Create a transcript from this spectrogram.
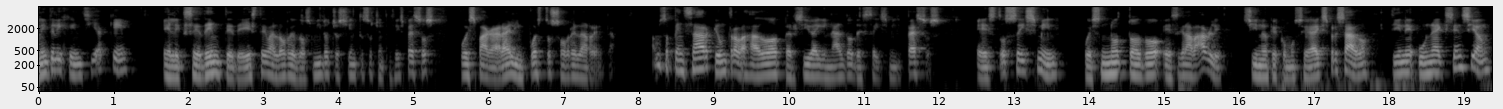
la inteligencia que el excedente de este valor de 2.886 pesos, pues pagará el impuesto sobre la renta. Vamos a pensar que un trabajador percibe aguinaldo de 6.000 pesos. Estos 6.000 pues no todo es grabable, sino que como se ha expresado, tiene una exención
